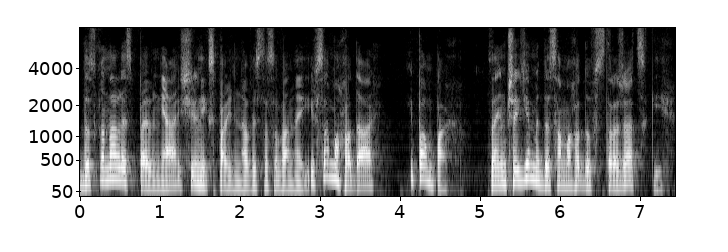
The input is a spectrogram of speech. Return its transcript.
doskonale spełnia silnik spalinowy stosowany i w samochodach, i pompach. Zanim przejdziemy do samochodów strażackich,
